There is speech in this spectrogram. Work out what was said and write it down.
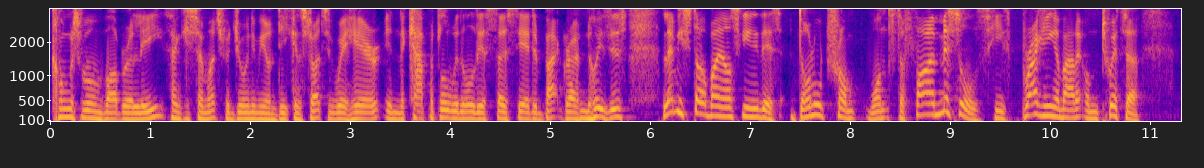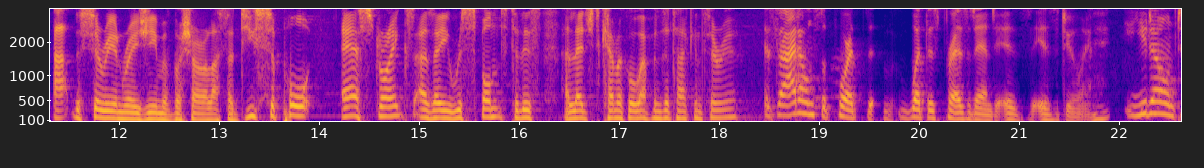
Congresswoman Barbara Lee, thank you so much for joining me on Deconstructed. We're here in the Capitol with all the associated background noises. Let me start by asking you this. Donald Trump wants to fire missiles. He's bragging about it on Twitter at the Syrian regime of Bashar al Assad. Do you support airstrikes as a response to this alleged chemical weapons attack in Syria? So I don't support what this president is is doing. You don't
